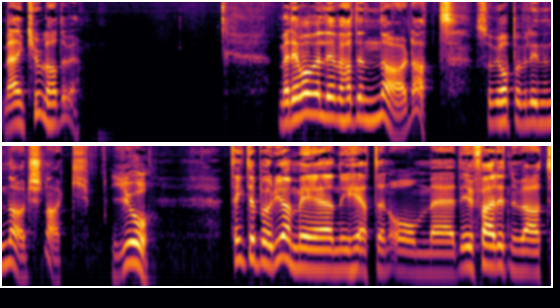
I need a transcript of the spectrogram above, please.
Men kul hade vi. Men det var väl det vi hade nördat. Så vi hoppar väl in i nördsnack. Jo. Tänkte börja med nyheten om, eh, det är färdigt nu att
